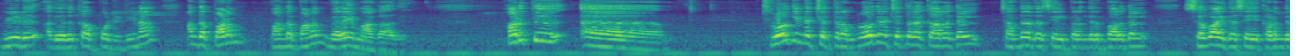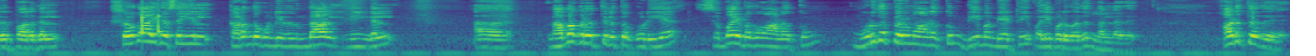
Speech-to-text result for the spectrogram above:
வீடு அது எதுக்காக போட்டுட்டிங்கன்னா அந்த பணம் அந்த பணம் விரயமாகாது. அடுத்து ரோகி நட்சத்திரம். ரோகி நட்சத்திரக்காரர்கள் சந்திர தசையில் பிறந்திருப்பார்கள் செவ்வாய் திசையை கடந்திருப்பார்கள். செவ்வாய் திசையில் கடந்து கொண்டிருந்தால் நீங்கள் நவகிரகத்தில் இருக்கக்கூடிய செவ்வாய் பகவானுக்கும் முருகப்பெருமானுக்கும் தீபம் ஏற்றி வழிபடுவது நல்லது. அடுத்தது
